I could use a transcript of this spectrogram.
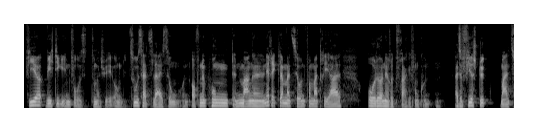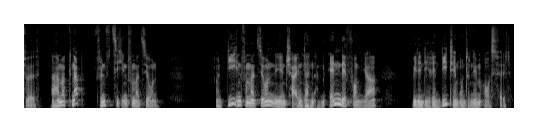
vier wichtige Infos, zum Beispiel irgendwie Zusatzleistung und offene Punkt, ein Mangel, eine Reklamation vom Material oder eine Rückfrage vom Kunden. Also vier Stück mal zwölf. Da haben wir knapp 50 Informationen. Und die Informationen, die entscheiden dann am Ende vom Jahr, wie denn die Rendite im Unternehmen ausfällt.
